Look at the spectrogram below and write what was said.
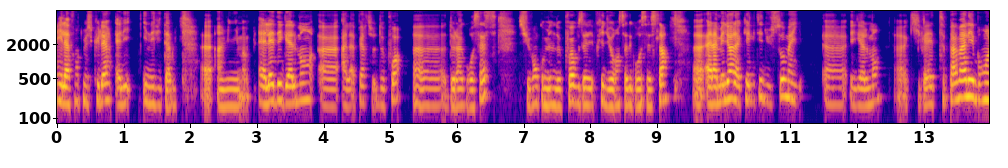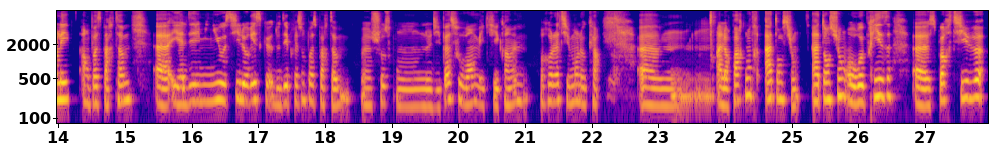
Et la fonte musculaire, elle est inévitable, euh, un minimum. Elle aide également euh, à la perte de poids euh, de la grossesse, suivant combien de poids vous avez pris durant cette grossesse-là. elle améliore la qualité du sommeil également, euh, qui va être pas mal ébranlée en postpartum euh, et elle diminue aussi le risque de dépression postpartum, euh, chose qu'on ne dit pas souvent mais qui est quand même relativement le cas. alors par contre, attention, attention aux reprises sportives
